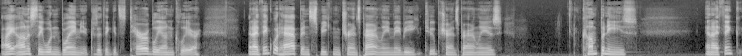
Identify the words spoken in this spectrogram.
I honestly wouldn't blame you because I think it's terribly unclear. And I think what happens, speaking transparently, maybe too transparently, is companies, and I think,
